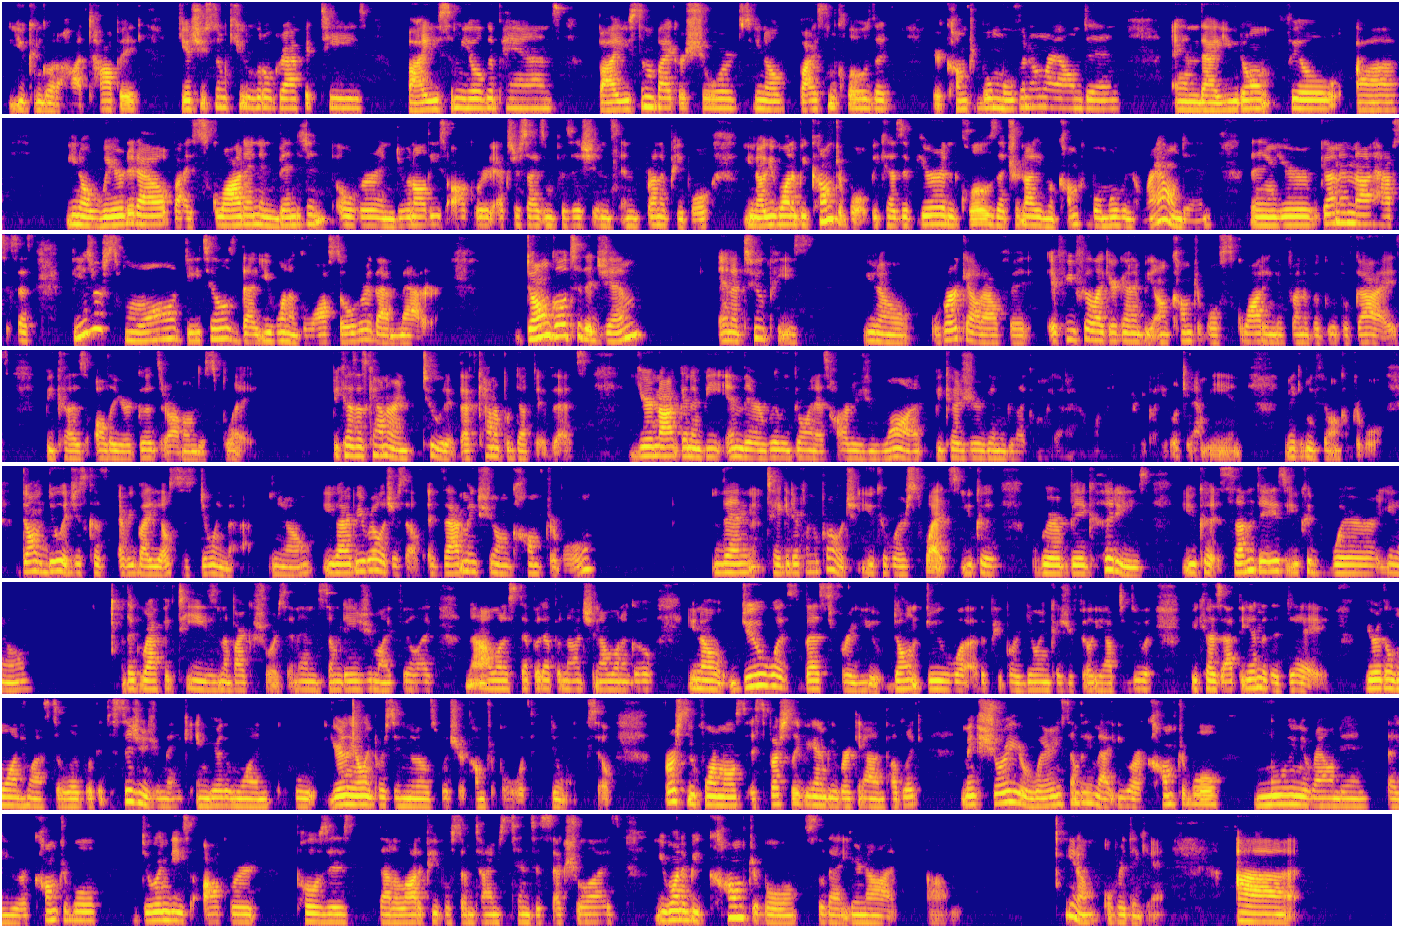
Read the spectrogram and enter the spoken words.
you can go to Hot Topic. Get you some cute little graphic tees, buy you some yoga pants, buy you some biker shorts, you know, buy some clothes that you're comfortable moving around in and that you don't feel uh, you know, weirded out by squatting and bending over and doing all these awkward exercising positions in front of people. You know, you want to be comfortable because if you're in clothes that you're not even comfortable moving around in, then you're going to not have success. These are small details that you want to gloss over that matter. Don't go to the gym in a two piece, you know, workout outfit if you feel like you're going to be uncomfortable squatting in front of a group of guys because all of your goods are out on display because it's counterintuitive. That's counterproductive. That's you're not going to be in there really going as hard as you want because you're going to be like, oh my God, I don't want everybody looking at me and making me feel uncomfortable. Don't do it just because everybody else is doing that. You know, you got to be real with yourself. If that makes you uncomfortable, then take a different approach. You could wear sweats. You could wear big hoodies. You could, some days you could wear, you know, the graphic tees and the biker shorts and then some days you might feel like no nah, i want to step it up a notch and i want to go you know do what's best for you. Don't do what other people are doing because you feel you have to do it because at the end of the day you're the one who has to live with the decisions you make and you're the one who you're the only person who knows what you're comfortable with doing. So first and foremost especially if you're going to be working out in public make sure you're wearing something that you are comfortable moving around in that you are comfortable doing these awkward poses that a lot of people sometimes tend to sexualize. You want to be comfortable so that you're not, um, you know, overthinking it. Uh,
